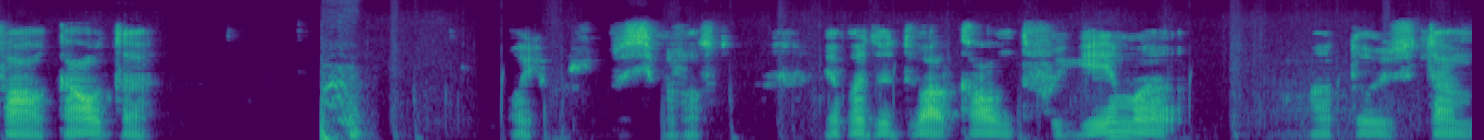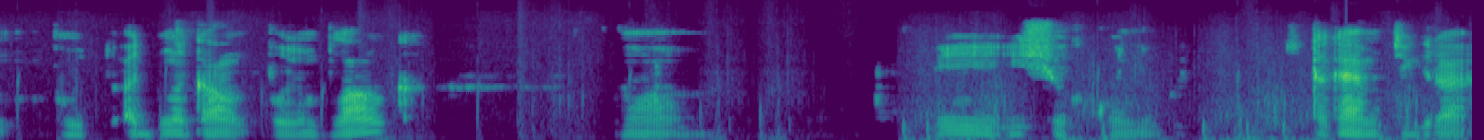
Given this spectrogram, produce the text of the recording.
два аккаунта. Ой, прости, пожалуйста. Я подарю два аккаунта фригейма. А, то есть там будет один аккаунт по импланк. А, и еще какой-нибудь. Какая-нибудь игра.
